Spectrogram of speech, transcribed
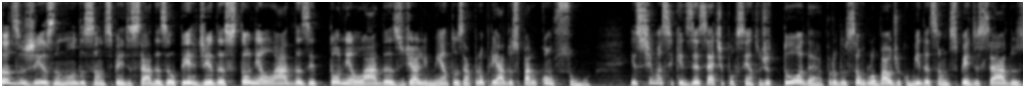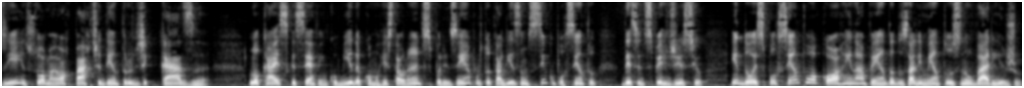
Todos os dias no mundo são desperdiçadas ou perdidas toneladas e toneladas de alimentos apropriados para o consumo. Estima-se que 17% de toda a produção global de comida são desperdiçados e, em sua maior parte, dentro de casa. Locais que servem comida, como restaurantes, por exemplo, totalizam 5% desse desperdício e 2% ocorrem na venda dos alimentos no varejo.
